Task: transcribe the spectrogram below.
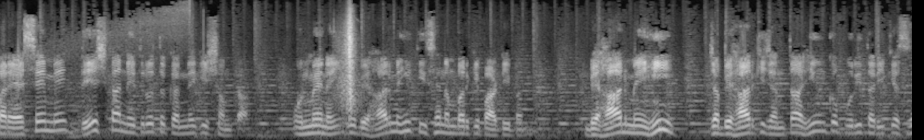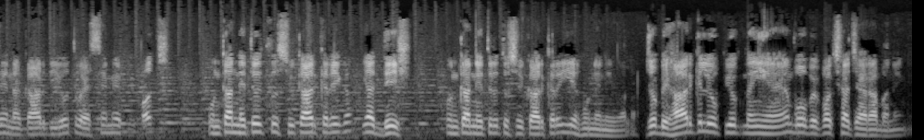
पर ऐसे में देश का नेतृत्व करने की क्षमता उनमें नहीं, वो बिहार में ही तीसरे नंबर की पार्टी बन बिहार में ही, जब बिहार की जनता ही उनको पूरी तरीके से नकार दी हो तो ऐसे में विपक्ष उनका नेतृत्व स्वीकार करेगा या देश उनका नेतृत्व स्वीकार करे, ये होने नहीं वाला। जो बिहार के लिए उपयुक्त नहीं है, वो विपक्ष का चेहरा बनेंगे।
